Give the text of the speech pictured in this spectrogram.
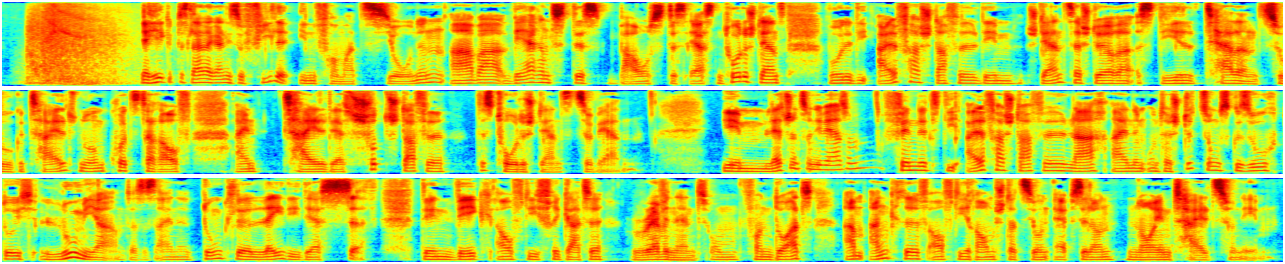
Ja, hier gibt es leider gar nicht so viele Informationen, aber während des Baus des ersten Todessterns wurde die Alpha-Staffel dem Sternzerstörer Steel Talent zugeteilt, nur um kurz darauf ein Teil der Schutzstaffel des Todessterns zu werden. Im Legends-Universum findet die Alpha-Staffel nach einem Unterstützungsgesuch durch Lumia, das ist eine dunkle Lady der Sith, den Weg auf die Fregatte Revenant, um von dort am Angriff auf die Raumstation Epsilon 9 teilzunehmen.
